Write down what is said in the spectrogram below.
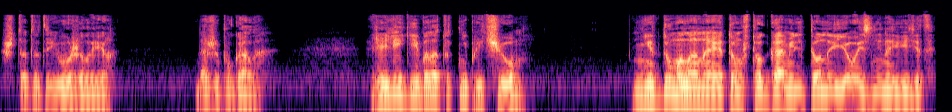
Что-то тревожило ее, даже пугало. Религия была тут ни при чем. Не думала она о том, что Гамильтон ее возненавидит.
